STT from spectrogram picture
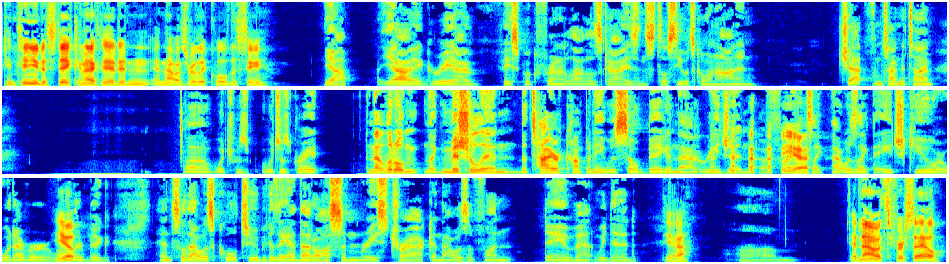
continue to stay connected, and and that was really cool to see. Yeah, yeah, I agree. I've Facebook friended a lot of those guys and still see what's going on and chat from time to time, uh, which was which was great. And that little like Michelin, the tire company, was so big in that region of France. Yeah. Like that was like the HQ or whatever, one Yep. of their big. And so that was cool too because they had that awesome racetrack and that was a fun day event we did. Yeah, Um, and now it's for sale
